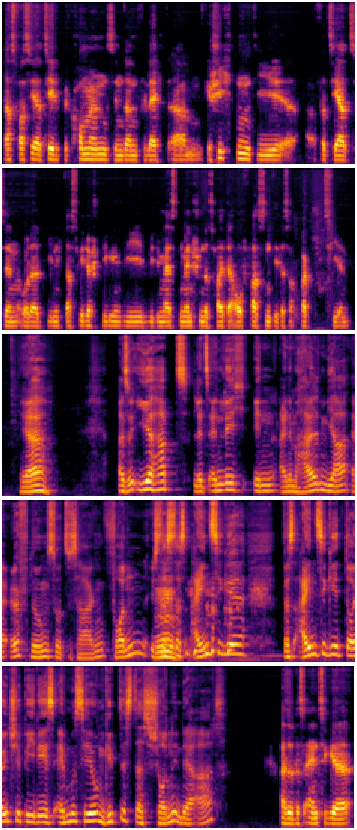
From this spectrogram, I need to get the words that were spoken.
das, was sie erzählt bekommen, sind dann vielleicht ähm, Geschichten, die äh, verzerrt sind oder die nicht das widerspiegeln, wie, wie die meisten Menschen das heute auffassen, die das auch praktizieren. Ja, also ihr habt letztendlich in einem halben Jahr Eröffnung sozusagen von, ist das mhm. das einzige, das einzige deutsche BDSM-Museum? Gibt es das schon in der Art? Also das einzige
